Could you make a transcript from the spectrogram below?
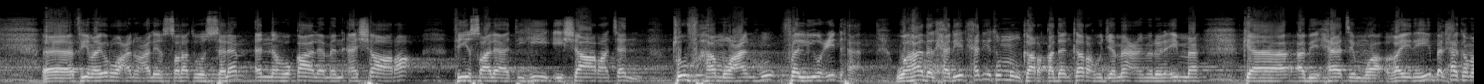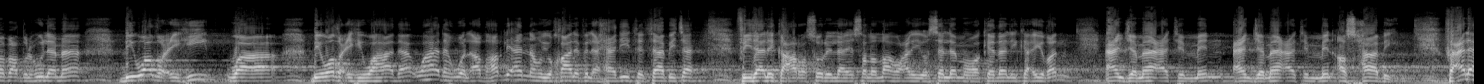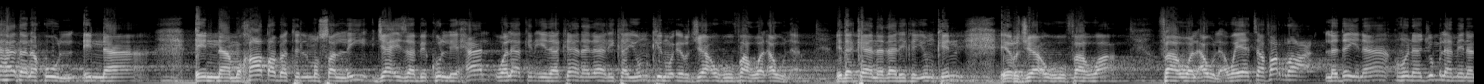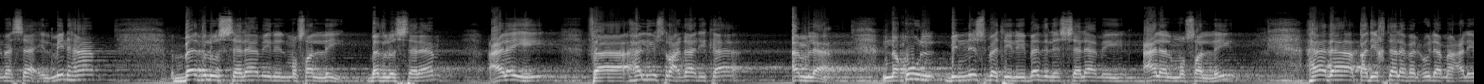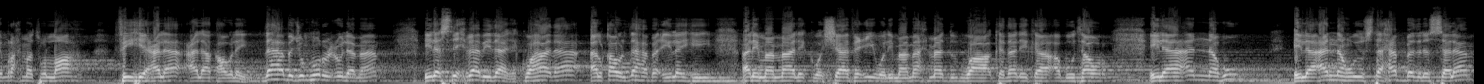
آه، فيما يروى عنه عليه الصلاة والسلام أنه قال من أشار في صلاته إشارة تفهم عنه فليعدها وهذا الحديث حديث منكر قد أنكره جماعة من الأئمة كأبي حاتم وغيره بل حكم بعض العلماء بوضعه وبوضعه وهذا وهذا هو الأظهر لأنه يخالف الأحاديث الثابتة في ذلك عن رسول الله صلى الله عليه وسلم وكذلك أيضا عن جماعة من عن جماعة من أصحابه فعلى هذا نقول إن إن مخاطبة المصلي جائزة بكل حال ولكن إذا كان ذلك يمكن إرجاؤه فهو الأولى. إذا كان ذلك يمكن إرجاؤه فهو فهو الأولى. ويتفرع لدينا هنا جملة من المسائل منها بذل السلام للمصلي. بذل السلام عليه فهل يشرع ذلك أم لا؟ نقول بالنسبة لبذل السلام على المصلي هذا قد اختلف العلماء عليهم رحمة الله فيه على على قولين. ذهب جمهور العلماء إلى استحباب ذلك وهذا القول ذهب إليه الإمام مالك والشافعي والإمام أحمد وكذلك أبو ثور إلى أنه إلى أنه يستحب بذل السلام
